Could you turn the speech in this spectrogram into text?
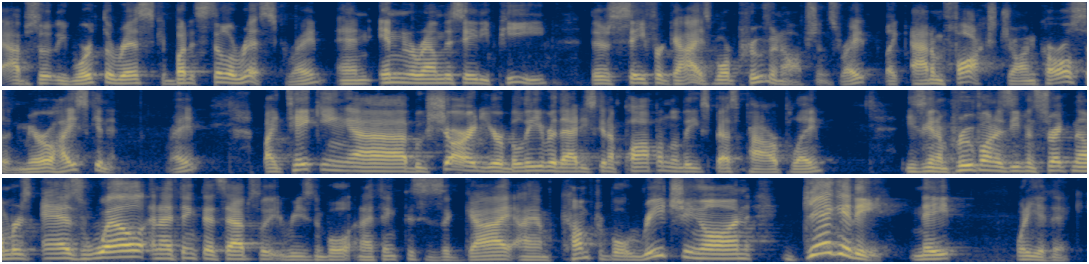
absolutely worth the risk, but it's still a risk, right? And in and around this ADP, there's safer guys, more proven options, right? Like Adam Fox, John Carlson, Miro Heiskanen, right? By taking uh, Bouchard, you're a believer that he's going to pop on the league's best power play. He's going to improve on his even strike numbers as well. And I think that's absolutely reasonable. And I think this is a guy I am comfortable reaching on. Giggity, Nate. What do you think?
